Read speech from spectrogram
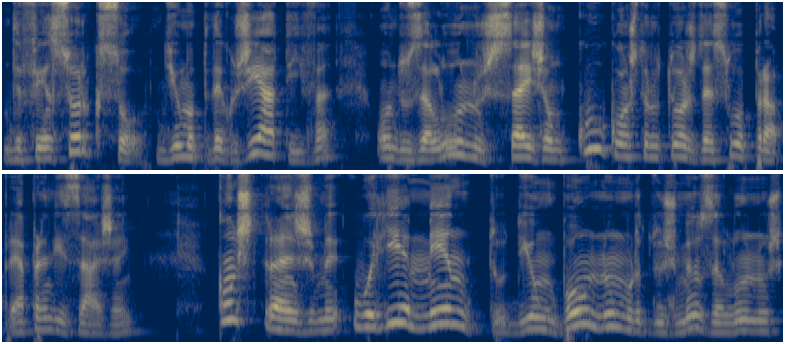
Defensor que sou de uma pedagogia ativa, onde os alunos sejam co-construtores da sua própria aprendizagem, constrange-me o alheamento de um bom número dos meus alunos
